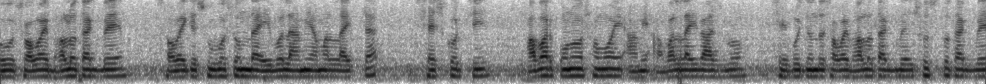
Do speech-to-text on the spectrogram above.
তো সবাই ভালো থাকবে। সবাইকে শুভ সন্ধ্যা। এই বলে আমি আমার লাইফটা শেষ করছি। আবার কোনো সময় আমি আবার লাইভে আসব। সেই পর্যন্ত সবাই ভালো থাকবে, সুস্থ থাকবে।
